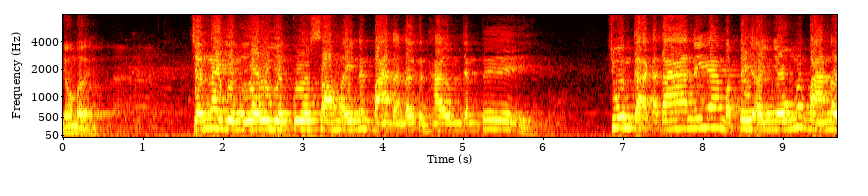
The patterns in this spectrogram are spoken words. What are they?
ញោមអើយចឹងហើយយើងលោយើងគួសមអីហ្នឹងបានតែនៅដង្ហើមអញ្ចឹងទេ ជួនកកដានេះមកទេសឲ្យញោមហ្នឹងបាននៅ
